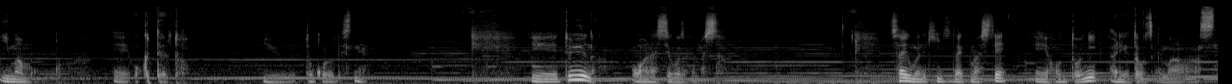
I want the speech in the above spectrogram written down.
今も、えー、送ってるというところですね。えー、というようなお話でございました。最後まで聞いていただきまして、えー、本当にありがとうございます。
